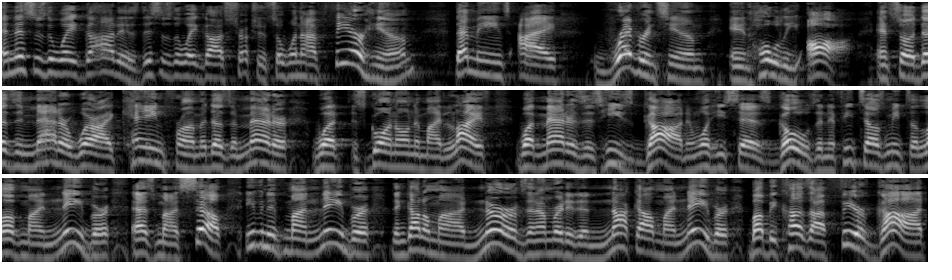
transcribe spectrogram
And this is the way God is. This is the way God's structured. So when I fear Him, that means I reverence Him in holy awe. And so it doesn't matter where I came from. It doesn't matter what is going on in my life. What matters is He's God and what He says goes. And if He tells me to love my neighbor as myself, even if my neighbor then got on my nerves and I'm ready to knock out my neighbor, but because I fear God,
